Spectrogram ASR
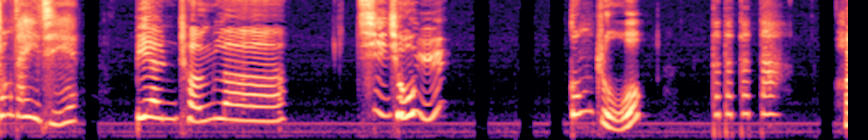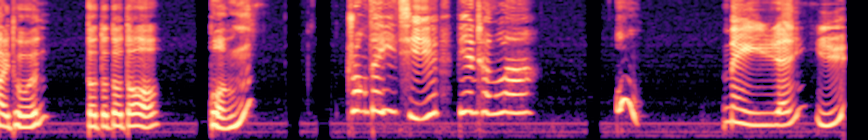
装在一起变成了气球鱼。公主哒哒哒哒，海豚哒哒哒哒，咣，装在一起变成了。哦，美人鱼，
